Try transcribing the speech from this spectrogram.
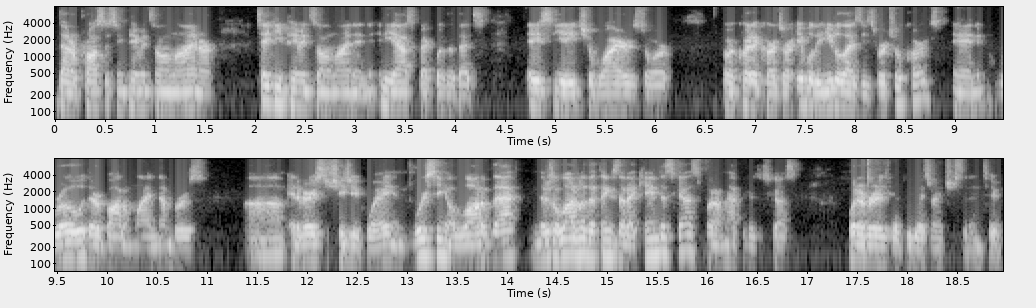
that are processing payments online or taking payments online in any aspect, whether that's ACH or wires or or credit cards are able to utilize these virtual cards and grow their bottom line numbers um, in a very strategic way. And we're seeing a lot of that. And there's a lot of other things that I can discuss, but I'm happy to discuss whatever it is that you guys are interested in too.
